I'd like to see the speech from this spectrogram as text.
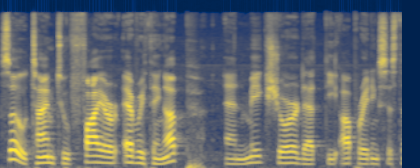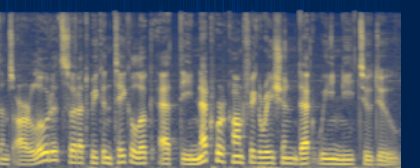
So time to fire everything up and make sure that the operating systems are loaded so that we can take a look at the network configuration that we need to do.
